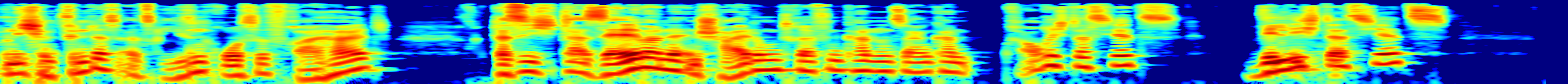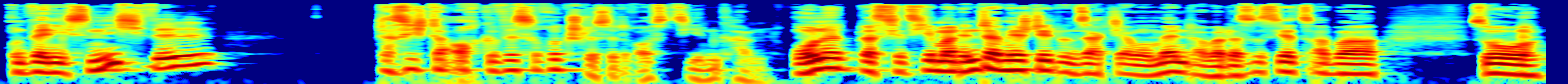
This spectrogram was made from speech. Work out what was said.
Und ich empfinde das als riesengroße Freiheit, dass ich da selber eine Entscheidung treffen kann und sagen kann, brauche ich das jetzt? Will ich das jetzt? Und wenn ich es nicht will, dass ich da auch gewisse Rückschlüsse draus ziehen kann. Ohne dass jetzt jemand hinter mir steht und sagt, ja, Moment, aber das ist jetzt aber so,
